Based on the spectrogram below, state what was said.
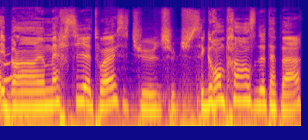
et ben merci à toi, c'est- tu, tu, tu- c'est grand prince de ta part.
